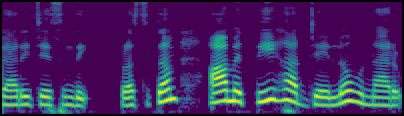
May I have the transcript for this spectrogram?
జారీ చేసింది. ప్రస్తుతం ఆమె తీహార్ జైల్లో ఉన్నారు.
